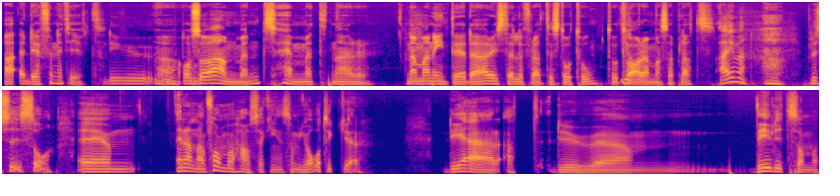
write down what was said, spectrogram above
Ja, definitivt. Det är ju, Ja. Och så används hemmet när, när man inte är där istället för att det står tomt och tar Ja. en massa plats. Jajamän, precis så. Ehm, en annan form av househacking som jag tycker det är att du... ehm, det är lite som,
